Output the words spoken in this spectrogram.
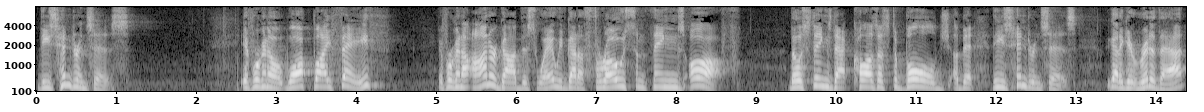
these hindrances. If we're going to walk by faith, if we're going to honor God this way, we've got to throw some things off. Those things that cause us to bulge a bit, these hindrances. We've got to get rid of that.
